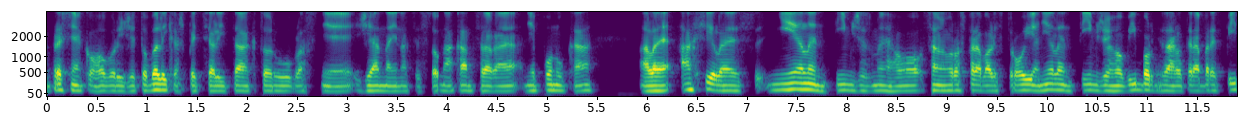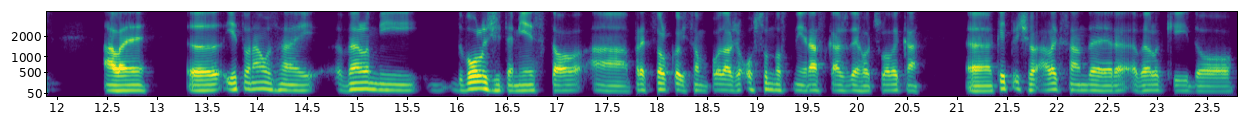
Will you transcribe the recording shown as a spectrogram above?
Presne ako hovorí, že to veľká špecialita, ktorú vlastne žiadna iná cestovná kancelária neponúka ale Achilles nie len tým, že sme ho sa rozprávali v troji a nie len tým, že ho výborne zahral teda Brad Pitt, ale e, je to naozaj veľmi dôležité miesto a pred celkový som povedal, že osobnostný rast každého človeka. Keď prišiel Alexander Veľký do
